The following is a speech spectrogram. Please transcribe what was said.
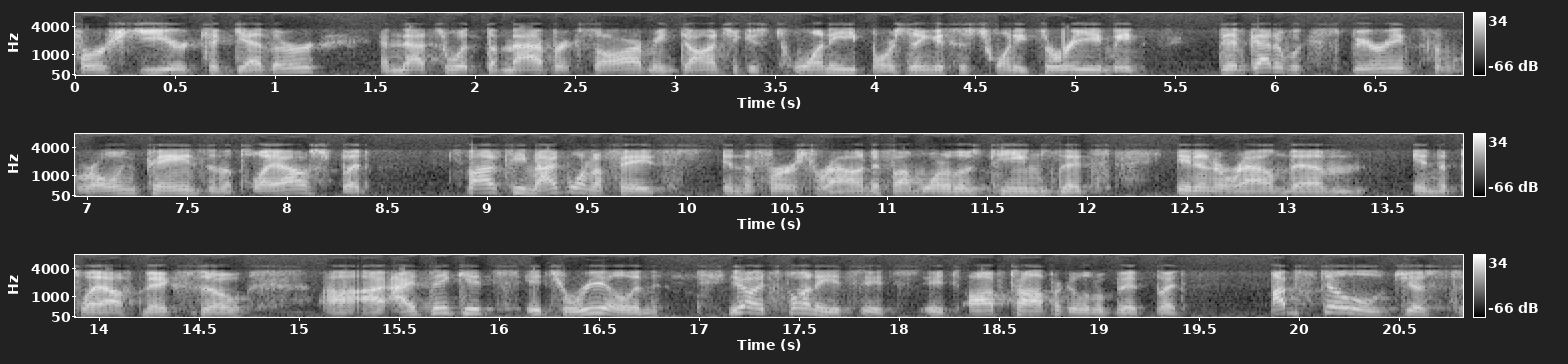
first year together, and that's what the Mavericks are. I mean, Doncic is 20, Porzingis is 23. I mean, they've got to experience some growing pains in the playoffs, but it's not a team I'd want to face in the first round if I'm one of those teams that's in and around them in the playoff mix. So uh, I, I think it's it's real, and you know, it's funny. It's it's it's off topic a little bit, but I'm still just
